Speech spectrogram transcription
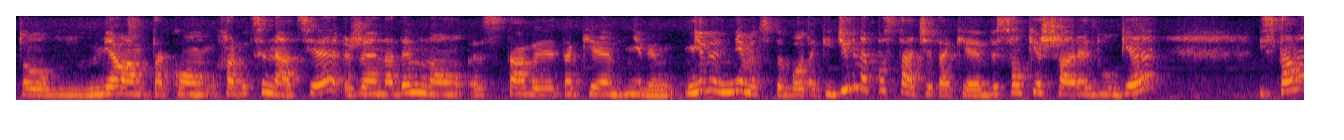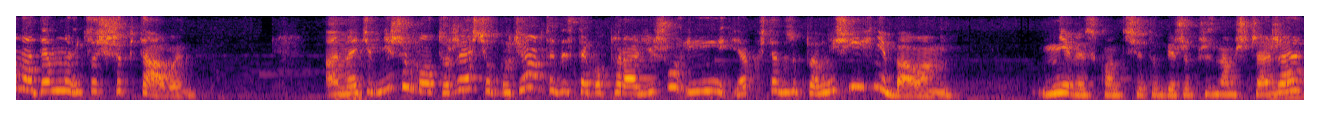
to miałam taką halucynację, że nade mną stały takie, nie wiem, nie wiem, nie wiem co to było, takie dziwne postacie, takie wysokie, szare, długie i stały nade mną i coś szeptały. A najdziwniejsze było to, że ja się obudziłam wtedy z tego paraliżu i jakoś tak zupełnie się ich nie bałam. Nie wiem skąd się to bierze, przyznam szczerze.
